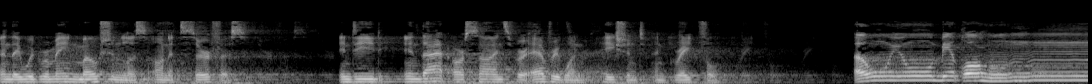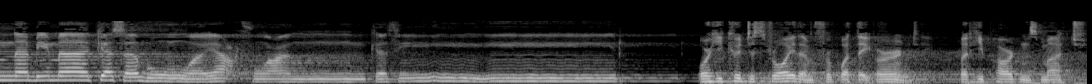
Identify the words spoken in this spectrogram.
and they would remain motionless on its surface. Indeed, in that are signs for everyone patient and grateful. أو يوبقهن بما كسبوا ويعفو عن كثير Or he could destroy them for what they earned, but he pardons much.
